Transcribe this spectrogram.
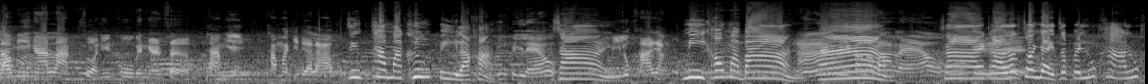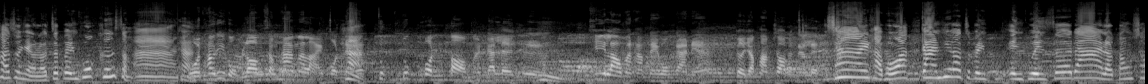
เรามีงานหลักส่วนอินฟูเป็นงานเสริมทำงี้ทำมากี่เดือนแล้วครับจริงทำมาครึ่งปีแล้วค่ะ ครึ่งปีแล้วใช่ มีลูกค้ายัง มีเข้ามาบ้างอ่ามีเข้ามาอ่าบ้างแล้วใช่ค่ะโอเค แล้วส่วนใหญ่จะเป็นลูกค้าลูกค้าส่วนใหญ่เราจะเป็นพวกเครื่องสำอางค่ะ โอ้เท่าที่ผมลองสัมภาษณ์มาหลายคนค่ะนะทุกทุกคนตอบเหมือนกันเลยคืออม ที่เรามาทำในวงการเนี้ยเกิดจากความชอบทั้งนั้นเลย ใช่ค่ะ เพราะว่าการที่เราจะเป็นอินฟลูเอนเซอร์ได้เราต้องช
